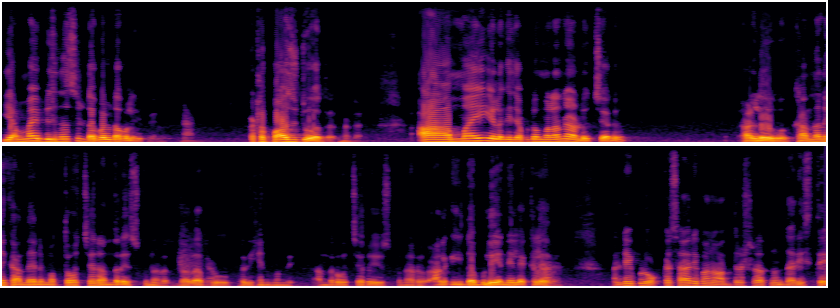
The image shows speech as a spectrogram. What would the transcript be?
ఈ అమ్మాయి బిజినెస్ డబల్ డబల్ అయిపోయింది. అట్లా పాజిటివ్ అవుతుంది అనమాట ఆ అమ్మాయి వీళ్ళకి చెప్పడం వలన వాళ్ళు వచ్చారు. వాళ్ళు కాందాని కాందాని మొత్తం వచ్చారు అందరూ వేసుకున్నారు. దాదాపు పదిహేను మంది అందరూ వచ్చారు వేసుకున్నారు. వాళ్ళకి ఈ డబ్బులు ఇవన్నీ లెక్కలేదు. అంటే ఇప్పుడు ఒక్కసారి మనం అదృష్టరత్నం ధరిస్తే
